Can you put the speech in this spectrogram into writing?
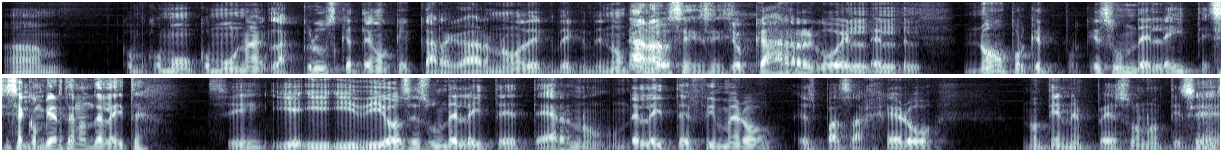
como, como, como una, la cruz que tengo que cargar, ¿no? De, de- de no, No, pues no, yo, sí, sí. yo cargo el, el- el- No, porque, porque es un deleite. Sí, se convierte en un deleite. Sí, y, y- y Dios es un deleite eterno, un deleite efímero, es pasajero, no tiene peso, no tiene,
